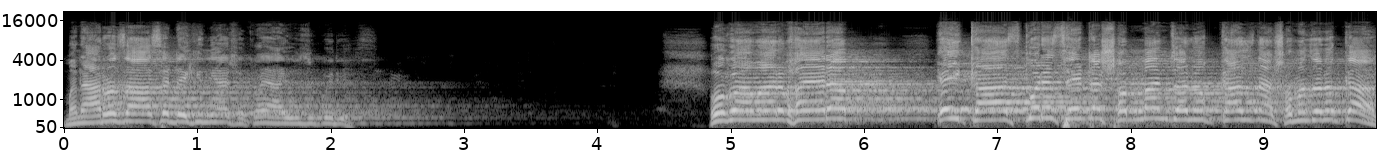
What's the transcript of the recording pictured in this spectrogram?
মানে আরও যা আছে ডেকে নিয়ে আসে, কয়, আয় উজু করি। ওগো আমার ভাইয়েরা, এই কাজ করেছে, এটা সম্মানজনক কাজ না সম্মানজনক কাজ।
